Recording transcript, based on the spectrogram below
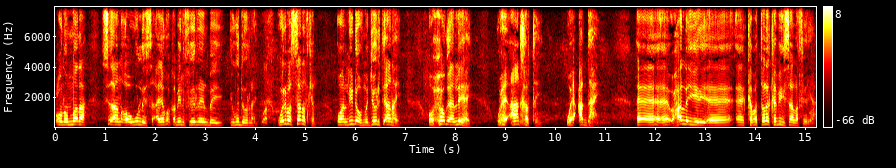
culummada sidaan oogu lisa ayagoo qabiil fiirinayn bay igu doornayn weliba sanadkan oo aan leader of majority aan ahay oo xoog aan leeyahay wixii aan qabtay way caddahay. Eh, waxaa la yidhi eh, eh, kaba tole kabihiisaa la fiiriyaa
